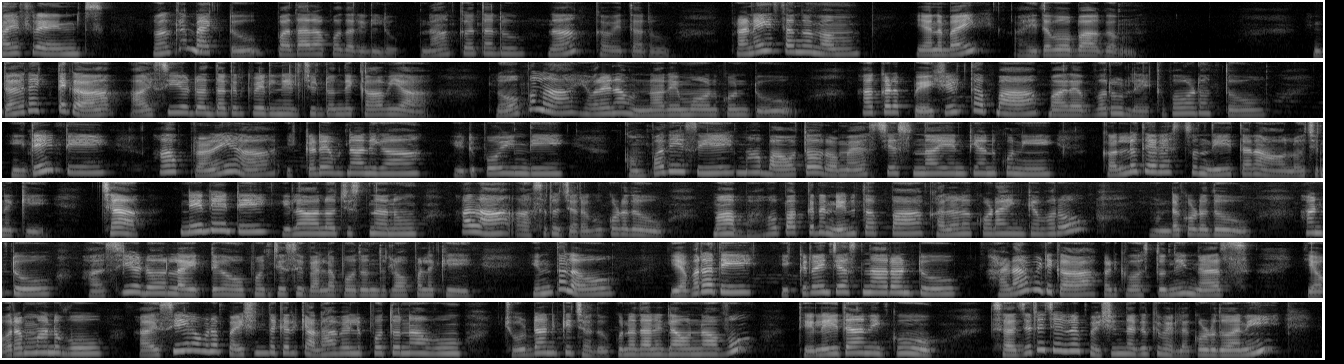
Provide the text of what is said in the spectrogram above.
Hi friends welcome back to పదాల పొదరిల్లు. నా కథలు నా కవితలు. ప్రణయ సంగమం ఎనభై ఐదవ భాగం. డైరెక్ట్గా ఐసీయూ డోర్ దగ్గరికి వెళ్ళి నిల్చుంటుంది కావ్య. లోపల ఎవరైనా ఉన్నారేమో అనుకుంటూ అక్కడ పేషెంట్ తప్ప మరెవ్వరూ లేకపోవడంతో ఇదేంటి? ఆ ప్రణయ ఇక్కడే ఉండాలిగా? ఎటుపోయింది కొంపదీసి మా బావతో రొమాన్స్ చేస్తుందా ఏంటి అనుకుని కళ్ళు తెరేస్తుంది తన ఆలోచనకి. చా నేనేంటి ఇలా ఆలోచిస్తున్నాను? అలా అసలు జరగకూడదు. మా బావ పక్కన నేను తప్ప కళలో కూడా ఇంకెవరో ఉండకూడదు అంటూ హసియ డోర్ లైట్గా ఓపెన్ చేసి వెళ్ళబోతుంది లోపలికి. ఇంతలో ఎవరది? ఇక్కడేం చేస్తున్నారు అంటూ హడావిడిగా అక్కడికి వస్తుంది నర్స్. ఎవరమ్మా నువ్వు? ఐసీయూలో ఉన్న పేషెంట్ దగ్గరికి అలా వెళ్ళిపోతున్నావు? చూడ్డానికి చదువుకున్న దానిలా ఉన్నావు? తెలియదా నీకు? సర్జరీ జరిగిన పేషెంట్ దగ్గరికి వెళ్ళకూడదు అని?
